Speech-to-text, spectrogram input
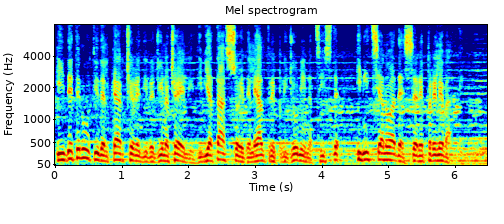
I detenuti del carcere di Regina Celi, di Via Tasso e delle altre prigioni naziste iniziano ad essere prelevati.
